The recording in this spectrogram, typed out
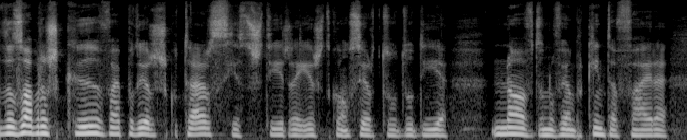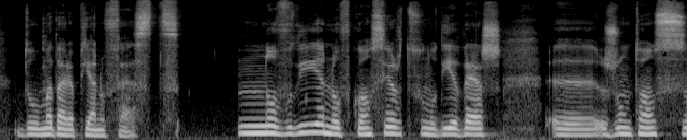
Das obras que vai poder escutar se assistir a este concerto do dia 9 de novembro, quinta-feira, do Madeira Piano Fest. Novo dia, novo concerto. No dia 10 uh, eh, juntam-se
